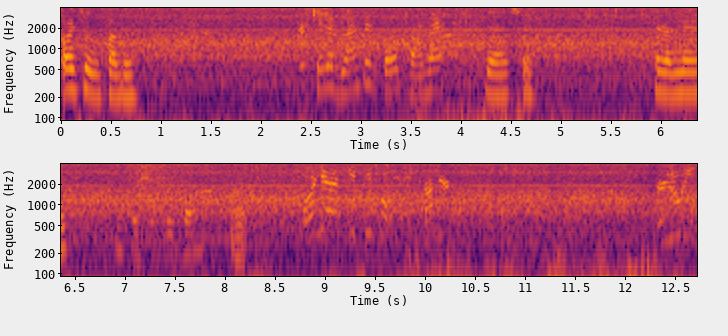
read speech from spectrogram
Or two, probably. Caleb, you want this gold combat? Yeah, sure. Head up there. Oh yeah, I see people down here. They're looting.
